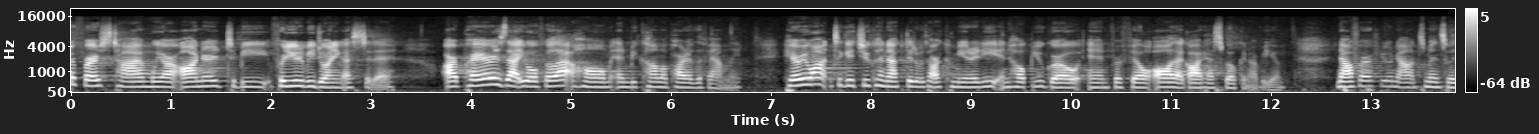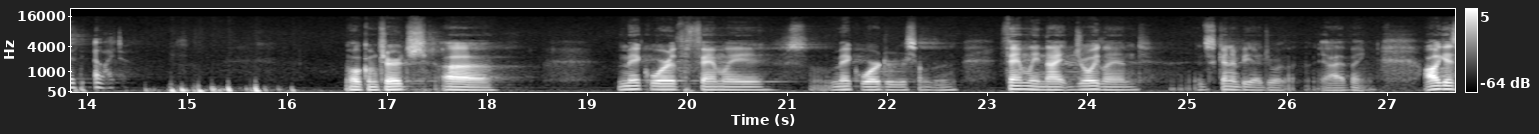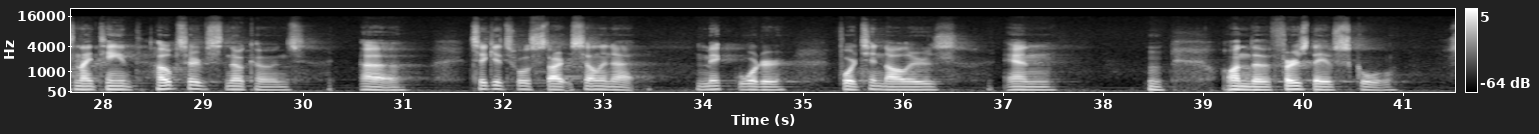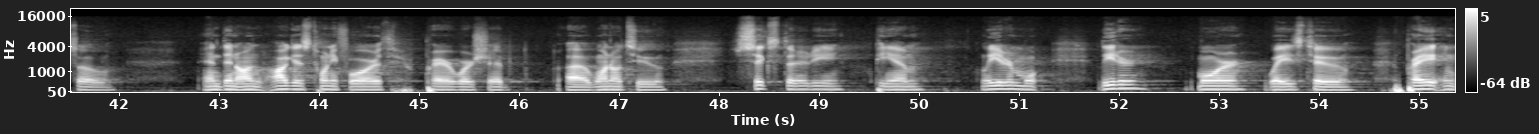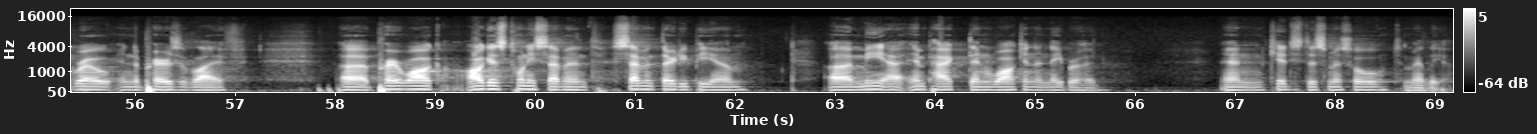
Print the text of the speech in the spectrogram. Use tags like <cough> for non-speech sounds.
the first time, we are honored to be, for you to be joining us today. Our prayer is that you will feel at home and become a part of the family. Here we want to get you connected with our community and help you grow and fulfill all that God has spoken over you. Now for a few announcements with Elijah. Welcome, church. Uh, Mick Worth family, Mick Ward or something. Family night, Joyland. It's going to be a Joyland, yeah, I think. August 19th, Hope serves snow cones. Uh, tickets will start selling at Mick Water for $10 and hmm, on the first day of school. So, and then on August 24th, prayer worship, uh, 102, 6:30 p.m. Leader more, leader more ways to pray and grow in the prayers of life. Uh, prayer walk, August 27th, 7:30 p.m. Uh, meet at Impact, then walk in the neighborhood. And kids dismissal to Melia.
